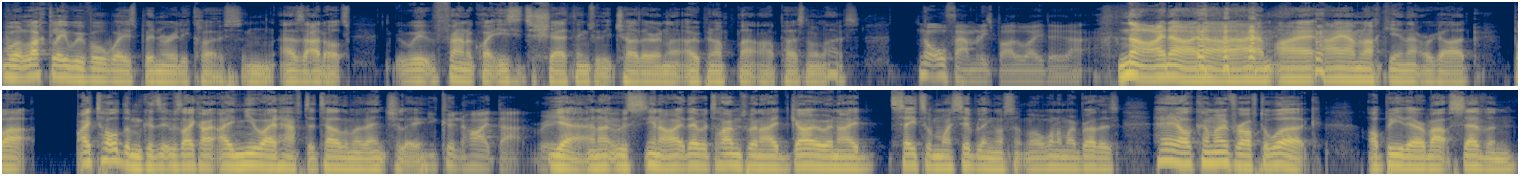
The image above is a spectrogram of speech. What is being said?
Well, luckily we've always been really close, and as adults, we've found it quite easy to share things with each other and like, open up about our personal lives. Not all families, by the way, do that. No, I know, I know. I am, I, I am lucky in that regard. But I told them because it was like I, I knew I'd have to tell them eventually. You couldn't hide that, really. Yeah, and it was, you know, I, there were times when I'd go and I'd say to my sibling or something, or one of my brothers, "Hey, I'll come over after work. I'll be there about seven.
